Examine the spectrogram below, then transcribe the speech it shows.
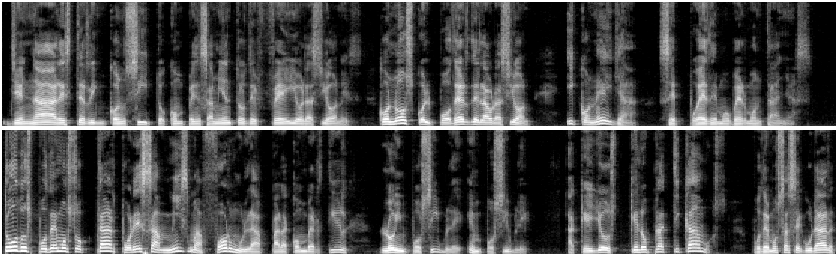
llenar este rinconcito con pensamientos de fe y oraciones. Conozco el poder de la oración y con ella se puede mover montañas. Todos podemos optar por esa misma fórmula para convertir lo imposible en posible. Aquellos que lo practicamos podemos asegurar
